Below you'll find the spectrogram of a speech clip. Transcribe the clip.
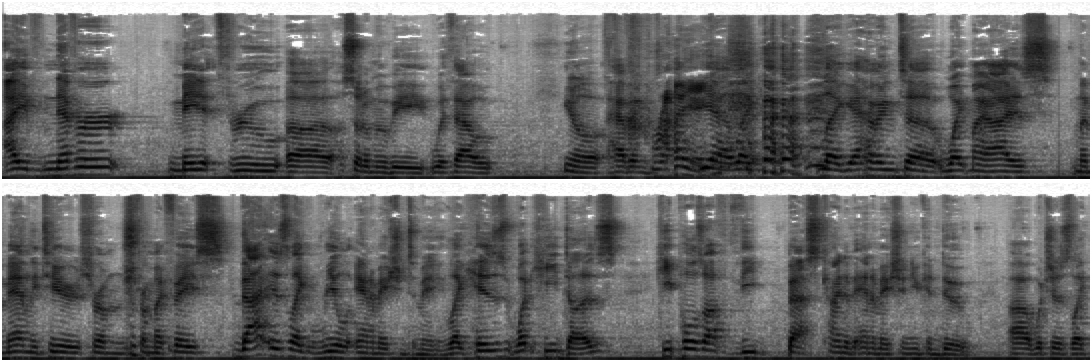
I've never made it through a Hosoda movie without. You know, having Crying. yeah, like like having to wipe my eyes my manly tears from from my face that is like real animation to me like his what he does he pulls off the best kind of animation you can do uh, which is like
